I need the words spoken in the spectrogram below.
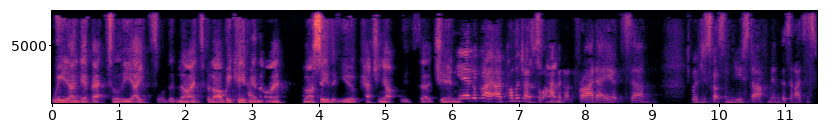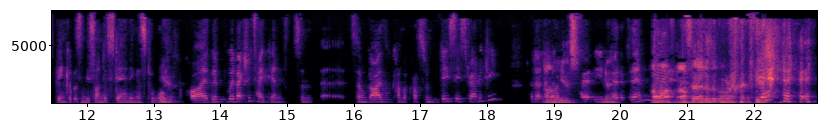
We don't get back till the 8th or the 9th, but I'll be keeping an eye and I see that you're catching up with uh, Jen. yeah. Look, I, I apologise for what happened on Friday. It's um, we've just got some new staff members, and I just think it was a misunderstanding as to what Yeah. was required. We've, we've actually taken some uh, some guys have come across from DC Strategy. I don't know Oh, if yes. you've heard, you've Yeah. heard of them. Oh, I've, I've heard of them, all right. yeah.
